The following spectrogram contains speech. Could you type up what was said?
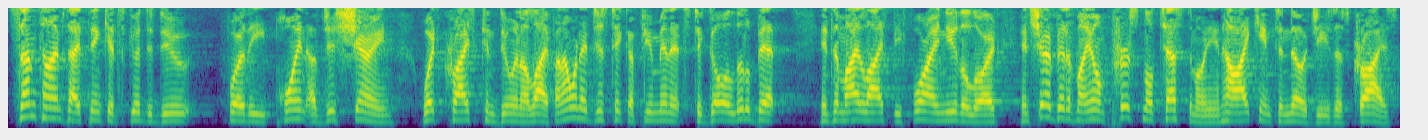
sometimes I think it's good to do for the point of just sharing what Christ can do in a life. And I want to just take a few minutes to go a little bit into my life before I knew the Lord and share a bit of my own personal testimony and how I came to know Jesus Christ.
